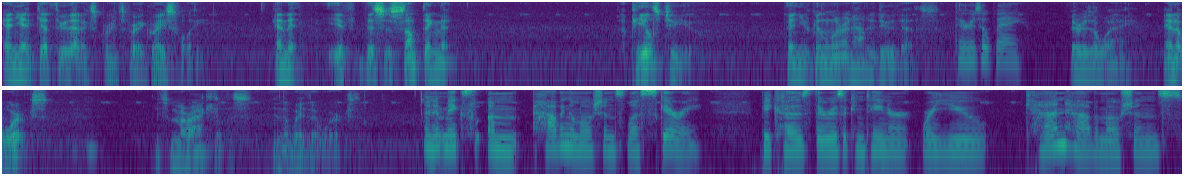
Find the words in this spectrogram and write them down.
and yet get through that experience very gracefully. And that if this is something that appeals to you then you can learn how to do this there is a way there is a way and it works mm-hmm. it's miraculous in the way that it works and it makes um, having emotions less scary because there is a container where you can have emotions,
